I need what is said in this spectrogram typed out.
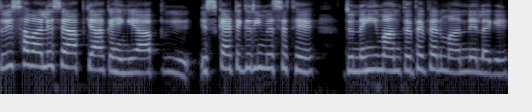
तो इस हवाले से आप क्या कहेंगे? आप इस कैटेगरी में से थे? जो नहीं मानते थे फिर मानने लगे।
